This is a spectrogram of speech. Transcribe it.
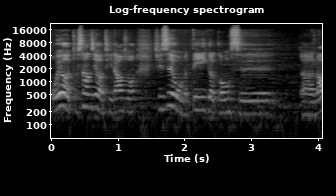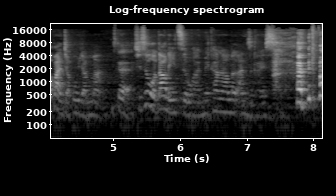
我有上次有提到说，其实我们第一个公司，呃，老板脚步比较慢，对，其实我到离职我还没看到那个案子开始，还没到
